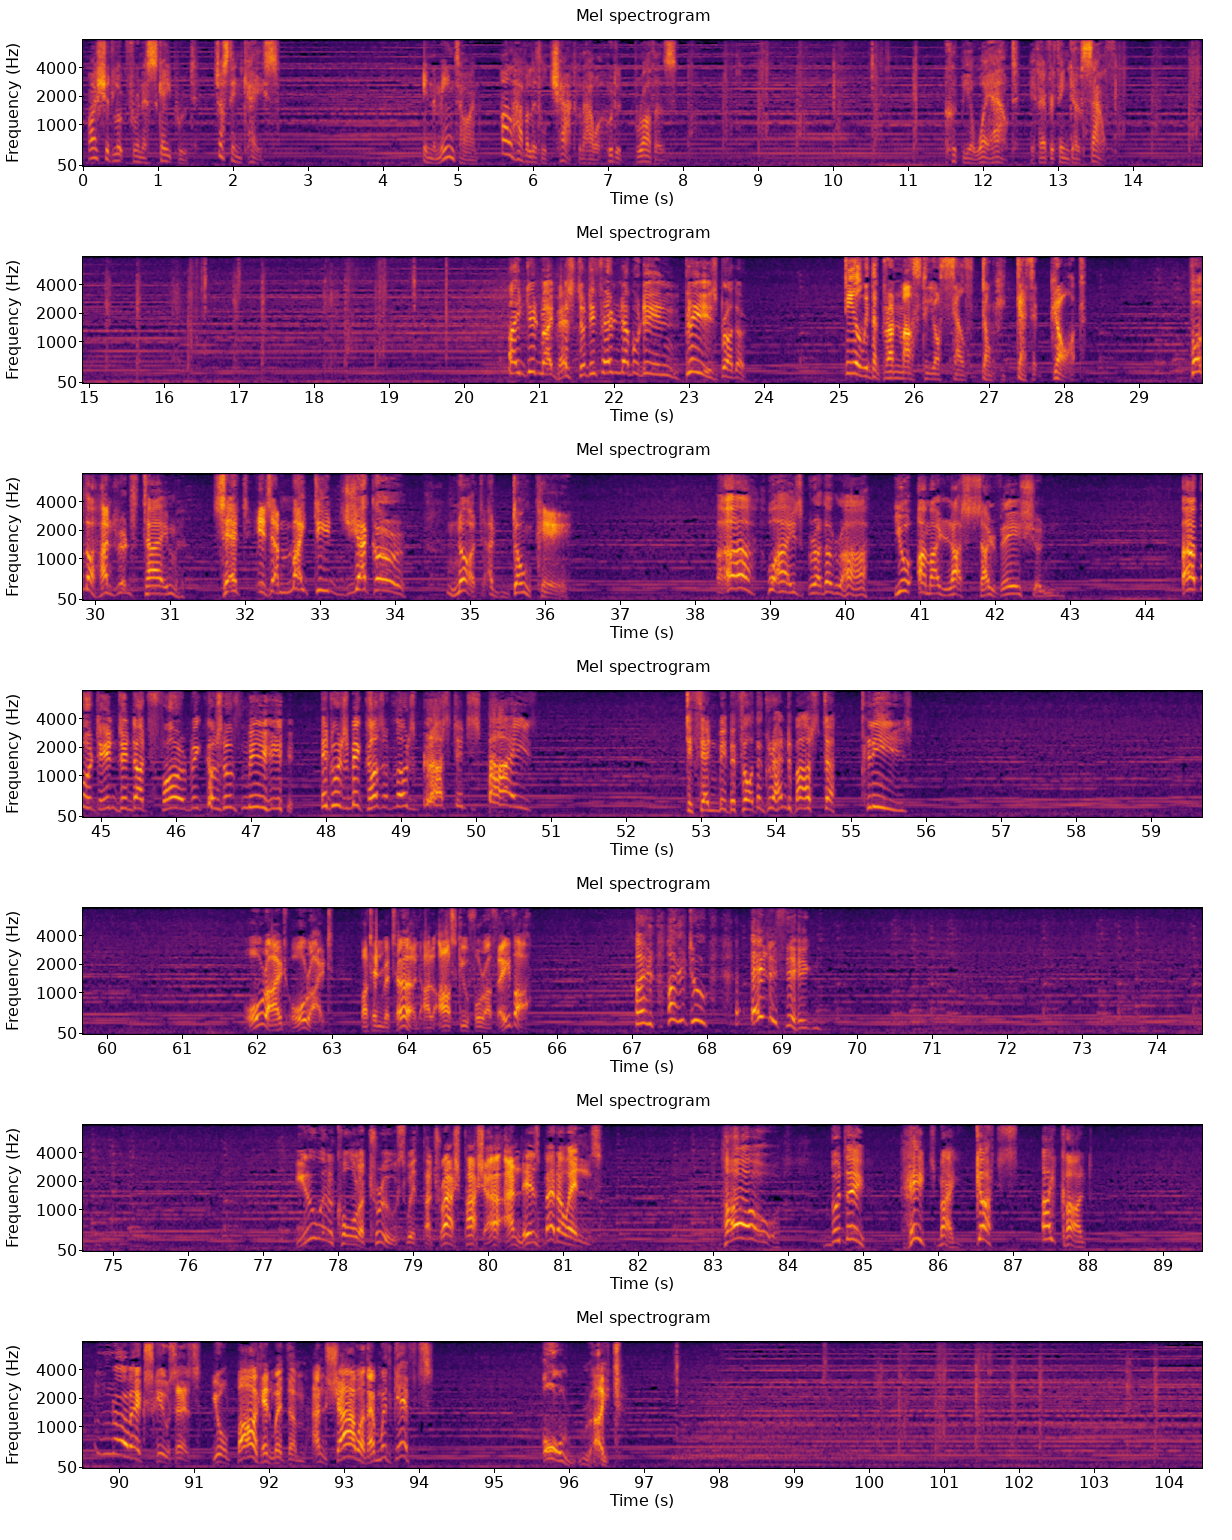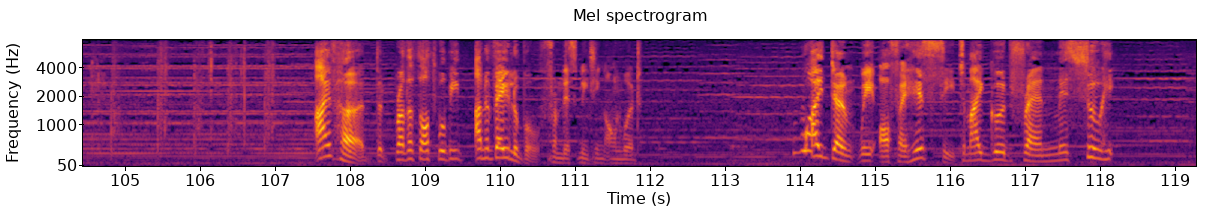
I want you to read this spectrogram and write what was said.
I should look for an escape route, just in case. In the meantime, I'll have a little chat with our hooded brothers. Could be a way out if everything goes south. I did my best to defend Abudin. Please, brother. Deal with the Grandmaster yourself, donkey desert god. For the hundredth time, Set is a mighty jackal, not a donkey. Ah, wise brother Ra, you are my last salvation. Abudin did not fall because of me. It was because of those blasted spies. Defend me before the Grand Master, please. All right, all right. But in return, I'll ask you for a favor. I'll, I'll do anything. You will call a truce with Patrash Pasha and his Bedouins. How? But they hate my guts. I can't. No excuses. You'll bargain with them and shower them with gifts. All right. I've heard that Brother Thoth will be unavailable from this meeting onward. Why don't we offer his seat to my good friend Miss Misuhi?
